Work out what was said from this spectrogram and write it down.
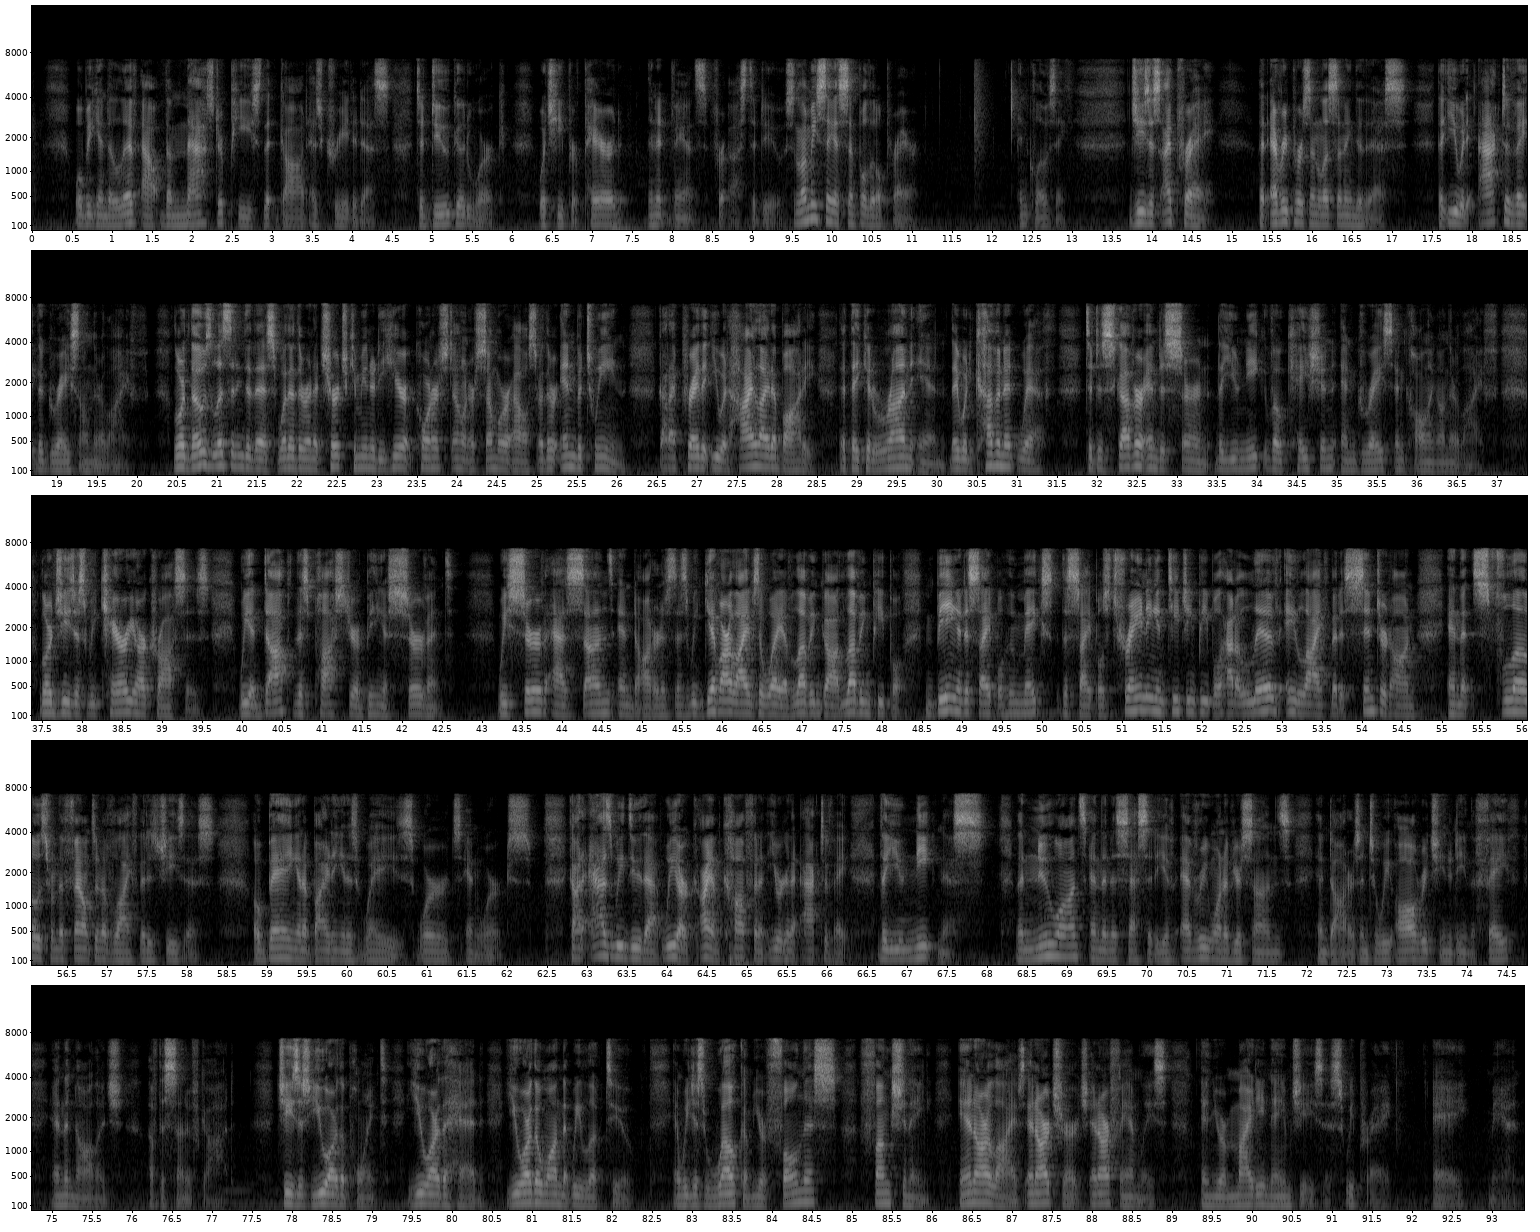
will begin to live out the masterpiece that God has created us to do good work, which He prepared in advance for us to do. So let me say a simple little prayer in closing. Jesus, I pray that every person listening to this, that you would activate the grace on their life. Lord, those listening to this, whether they're in a church community here at Cornerstone or somewhere else, or they're in between, God, I pray that you would highlight a body that they could run in, they would covenant with, to discover and discern the unique vocation and grace and calling on their life. Lord Jesus, we carry our crosses. We adopt this posture of being a servant we serve as sons and daughters as we give our lives away of loving God, loving people, being a disciple who makes disciples, training and teaching people how to live a life that is centered on and that flows from the fountain of life that is Jesus, obeying and abiding in his ways, words, and works. God, as we do that, we are I am confident you are going to activate the uniqueness the nuance and the necessity of every one of your sons and daughters until we all reach unity in the faith and the knowledge of the Son of God. Jesus, you are the point. You are the head. You are the one that we look to. And we just welcome your fullness functioning in our lives, in our church, in our families. In your mighty name, Jesus, we pray. Amen.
